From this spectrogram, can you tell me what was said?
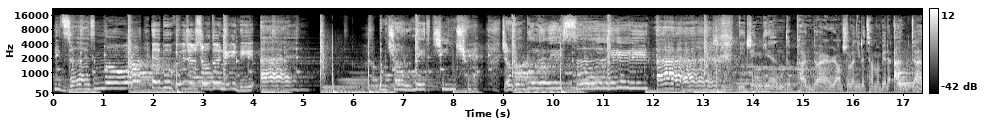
你再怎么玩，也不会接受对你溺爱。闯入你的情趣，交锋不留一丝遗憾。你惊艳的判断，让除了你的他们变得暗淡，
